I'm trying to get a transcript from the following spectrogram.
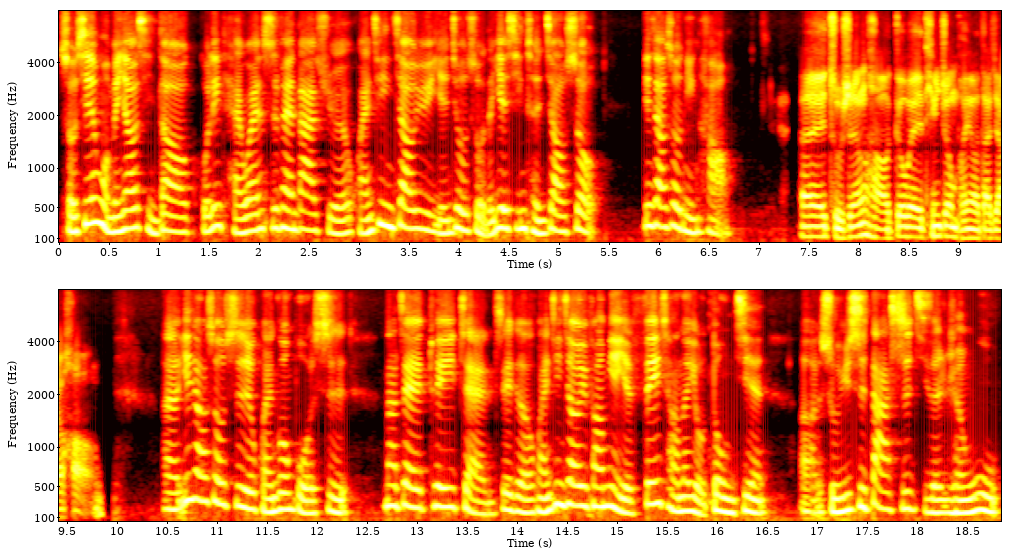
首先，我们邀请到国立台湾师范大学环境教育研究所的叶星辰教授。叶教授您好。哎，主持人好，各位听众朋友大家好。呃，叶教授是环工博士，那在推展这个环境教育方面也非常的有洞见，呃，属于是大师级的人物。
